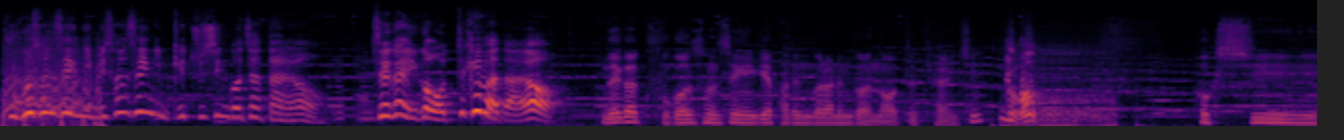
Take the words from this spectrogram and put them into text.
국어 선생님이 선생님께 주신 거잖아요. 제가 이거 어떻게 받아요? 내가 국어 선생에게 받은 거라는 건 어떻게 알지? 혹시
